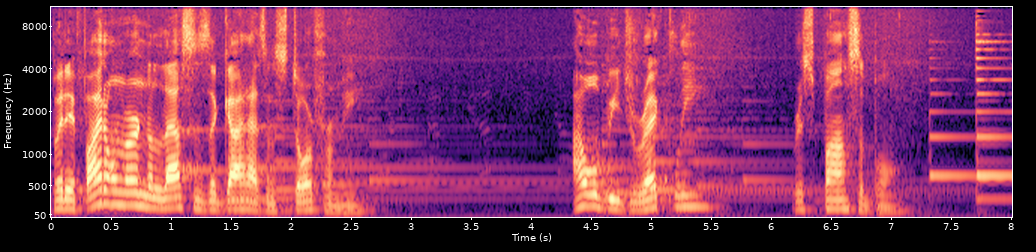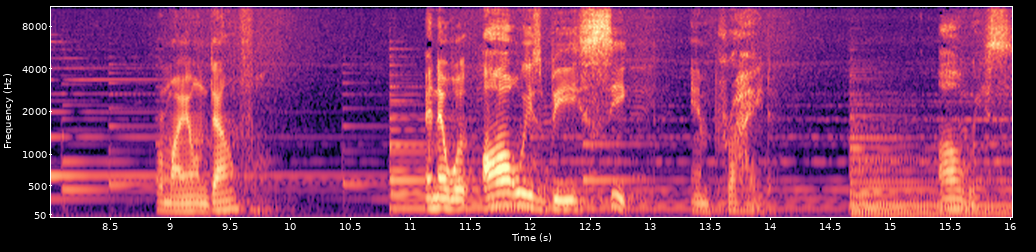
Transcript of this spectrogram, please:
But if I don't learn the lessons that God has in store for me, I will be directly responsible for my own downfall. And it will always be seek in pride. Always.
